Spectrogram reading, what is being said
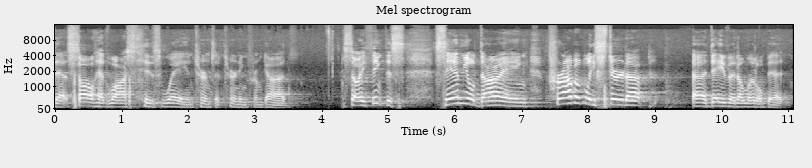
that Saul had lost his way in terms of turning from God. So I think this Samuel dying probably stirred up uh, David a little bit.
